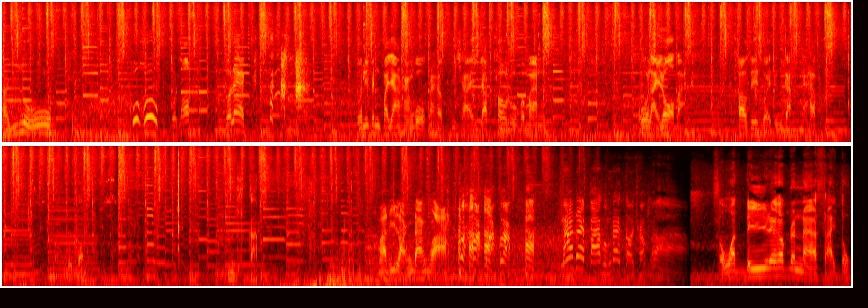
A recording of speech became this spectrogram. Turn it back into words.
สายโลฮู้ฮู้ปวดล็อกตัวแรก ตัวนี้เป็นปลายางหางโบกนะครับที่ใช้ยัดเข้ารูประมาณ โอ้หลายรอบอะ เข้าสวยๆถึงกัดนะครับลองดูก่อนอุ้ยกัด มาที่หลังดังกว่าน้าได้ปลาผมได้ต่อช็อปสวัสดีนะครับนันนาสายตก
